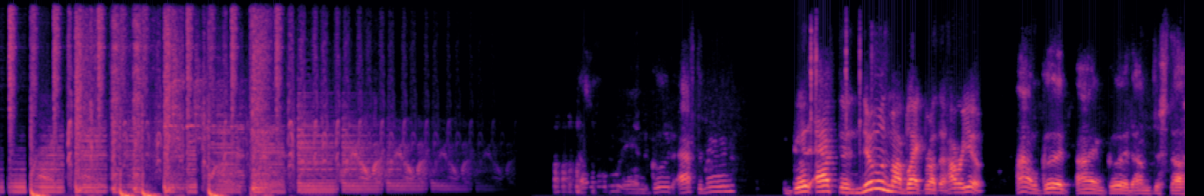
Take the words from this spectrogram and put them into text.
Hello and good afternoon. Good afternoon, my black brother. How are you? I'm good. I'm good. I'm just uh,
